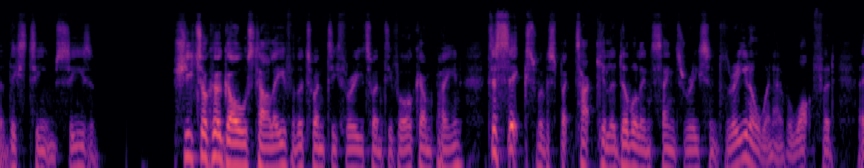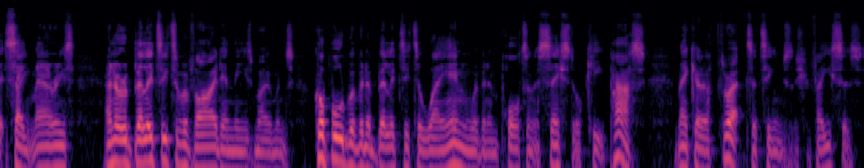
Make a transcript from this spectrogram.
of this team's season. She took her goals tally for the 23 24 campaign to six with a spectacular double in Saints' recent 3 0 win over Watford at St Mary's, and her ability to provide in these moments, coupled with an ability to weigh in with an important assist or key pass, make her a threat to teams that she faces.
